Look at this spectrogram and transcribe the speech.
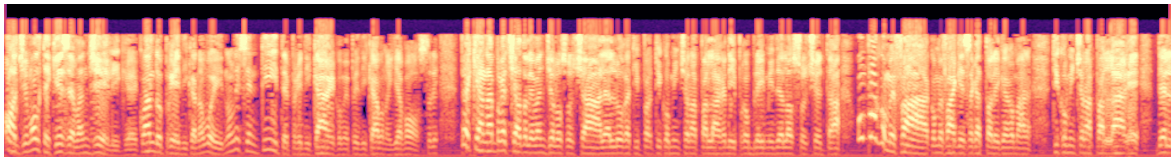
oggi molte chiese evangeliche, quando predicano, voi non li sentite predicare come predicavano gli apostoli, perché hanno abbracciato l'Evangelo sociale, allora ti, ti cominciano a parlare dei problemi della società, un po' come fa, come fa la Chiesa Cattolica Romana, ti cominciano a parlare del,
